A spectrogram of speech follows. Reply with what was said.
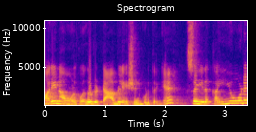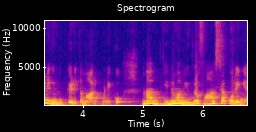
மாதிரி நான் உங்களுக்கு வந்து ஒரு டேப்லேஷன் கொடுத்துருக்கேன். ஸோ இதை கையோடு நீங்கள் புக் எடுத்து மார்க் பண்ணிக்கோ. மேம் என்ன மேம் இவ்வளோ ஃபாஸ்ட்டாக போகிறீங்க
